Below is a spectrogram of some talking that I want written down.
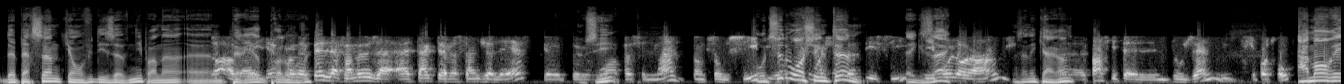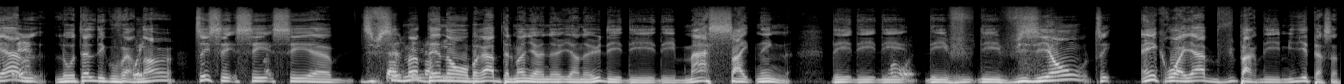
de personnes qui ont vu des ovnis pendant euh, Ah, une ben, période a ce qu'on prolongée. appelle la fameuse attaque de Los Angeles, que peut voir facilement, donc ça aussi. Au-dessus de Washington. Exact. Orange. Les années 40. Euh, je pense qu'il était une douzaine, je sais pas trop. À Montréal, l'hôtel des gouverneurs, tu sais, c'est- c'est c'est, euh, difficilement dénombrable tellement il y, en a, il y en a eu des, des, des mass sightings, des, des, des, Oh, ouais. des, vi- des visions tu sais, incroyables vues par des milliers de personnes.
